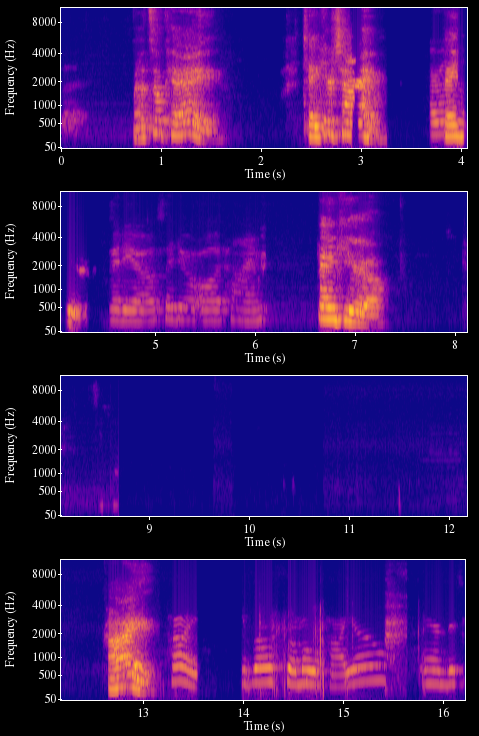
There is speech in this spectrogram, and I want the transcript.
but That's okay. Take your time. I really Thank you. videos. I do it all the time. Thank you. Hi. Hi, Eva from Ohio, and this is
